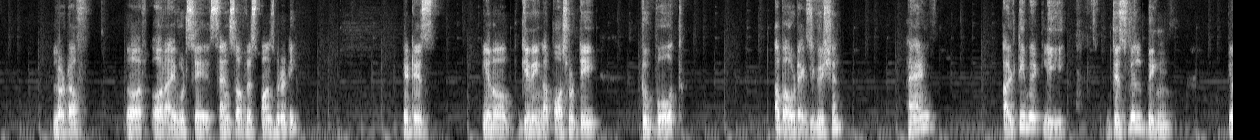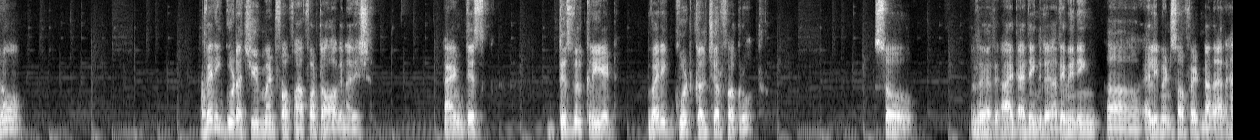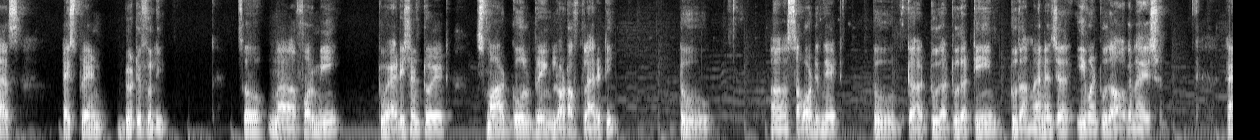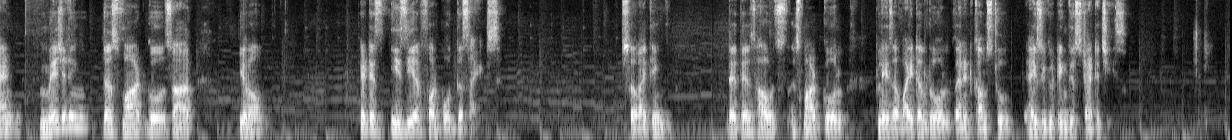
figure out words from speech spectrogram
a lot of or or i would say sense of responsibility. It is you know giving opportunity to both about execution and ultimately this will bring you know very good achievement for for the organization. And this this will create very good culture for growth. So I, I think the remaining uh, elements of it Nader has explained beautifully. So uh, for me to addition to it smart goal bring lot of clarity to uh, subordinate to to to the to the team to the manager even to the organization and measuring the smart goals are you know it is easier for both the sides. So i think that is how s- a smart goal plays a vital role when it comes to executing these strategies.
